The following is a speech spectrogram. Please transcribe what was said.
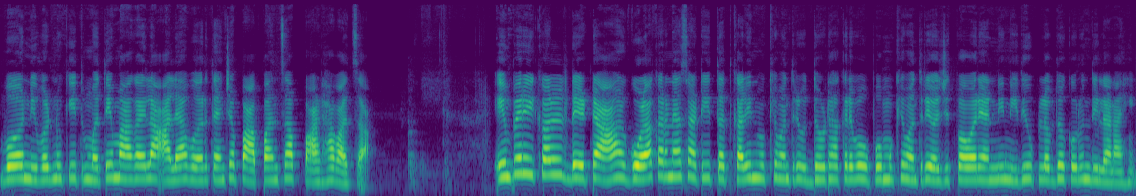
व निवडणुकीत मते मागायला आल्यावर त्यांच्या पापांचा पाढा वाचा इम्पेरिकल डेटा गोळा करण्यासाठी तत्कालीन मुख्यमंत्री उद्धव ठाकरे व उपमुख्यमंत्री अजित पवार यांनी निधी उपलब्ध करून दिला नाही.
